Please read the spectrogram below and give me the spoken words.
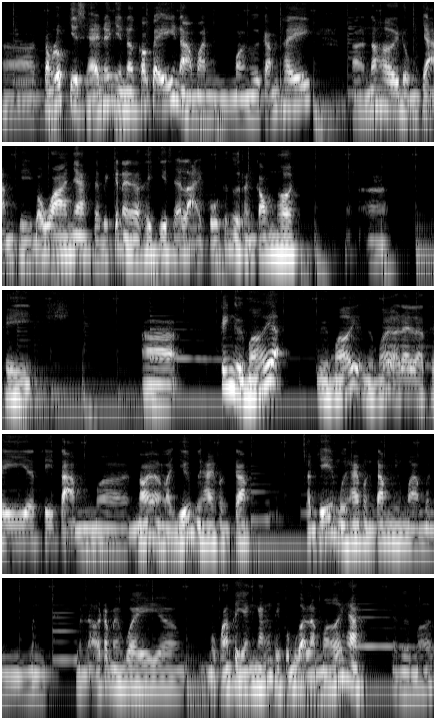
À, trong lúc chia sẻ nếu như nó có cái ý nào mà mọi người cảm thấy à, nó hơi đụng chạm thì bỏ qua nha. Tại vì cái này là thi chia sẻ lại của cái người thành công thôi à, thì à, cái người mới á người mới người mới ở đây là thi thi tạm à, nói rằng là dưới 12 phần trăm thậm chí 12 phần trăm nhưng mà mình mình mình ở trong em quay ờ, một khoảng thời gian ngắn thì cũng gọi là mới ha là người mới.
